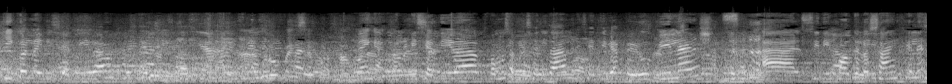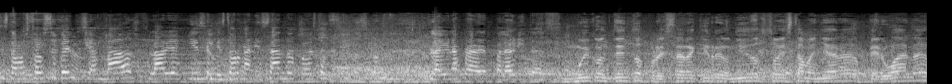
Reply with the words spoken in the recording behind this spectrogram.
Aquí con la iniciativa. Venga, con la iniciativa, vamos a presentar la iniciativa Perú Village al City Hall de Los Ángeles. Estamos todos súper entusiasmados. Flavio aquí es el que está organizando toda esta presentación. Flavio, unas pa- palabritas. Muy contentos por estar aquí reunidos toda esta mañana peruana.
